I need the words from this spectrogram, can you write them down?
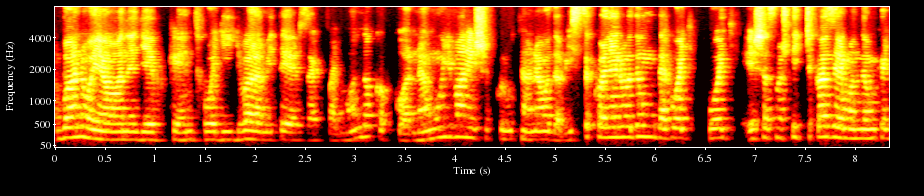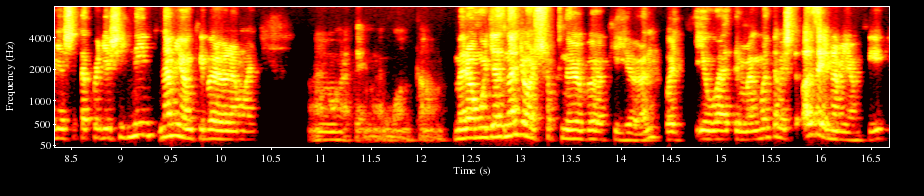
van olyan egyébként, hogy így valamit érzek, vagy mondok, akkor nem úgy van, és akkor utána oda visszakanyarodunk, de hogy, hogy és ezt most így csak azért mondom, hogy esetek, hogy és így nincs, nem jön ki belőlem, hogy jó, hát én megmondtam. Mert amúgy ez nagyon sok nőből kijön, hogy jó, hát én megmondtam, és azért nem jön ki,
